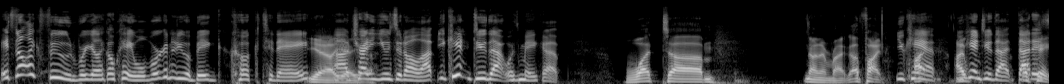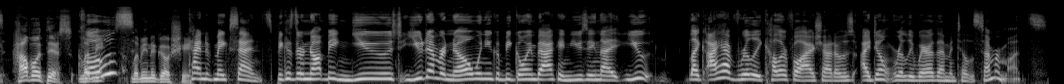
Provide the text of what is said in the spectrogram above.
It's not like food where you're like, okay, well, we're gonna do a big cook today. Yeah, uh, yeah, Try yeah. to use it all up. You can't do that with makeup. What? Um, no, never mind. Uh, fine. You can't. You can't do that. That okay. is- How about this? Let me, let me negotiate. Kind of makes sense because they're not being used. You never know when you could be going back and using that. You like I have really colorful eyeshadows. I don't really wear them until the summer months.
